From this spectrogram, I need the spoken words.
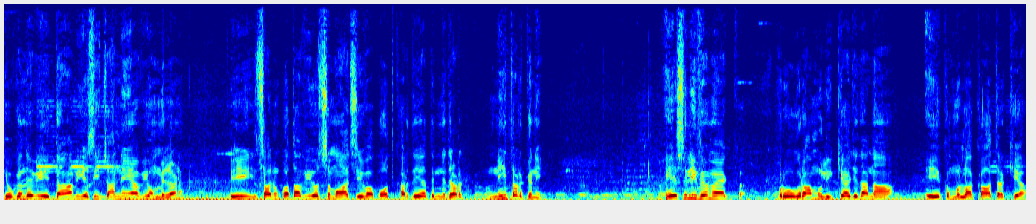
ਤੇ ਉਹ ਕਹਿੰਦੇ ਵੀ ਇਦਾਂ ਵੀ ਅਸੀਂ ਚਾਹੁੰਦੇ ਆ ਵੀ ਉਹ ਮਿਲਣ, ਵੀ ਸਾਨੂੰ ਪਤਾ ਵੀ ਉਹ ਸਮਾਜ ਸੇਵਾ ਬਹੁਤ ਕਰਦੇ ਆ ਤੇ ਨਿਧੜਕ ਨਹੀਂ ਧੜਕਨੇ ਇਸ ਲਈ ਫਿਰ ਮੈਂ ਇੱਕ ਪ੍ਰੋਗਰਾਮ ਉਲੀਕਿਆ ਜਿਹਦਾ ਨਾਂ ਇੱਕ ਮੁਲਾਕਾਤ ਰੱਖਿਆ।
